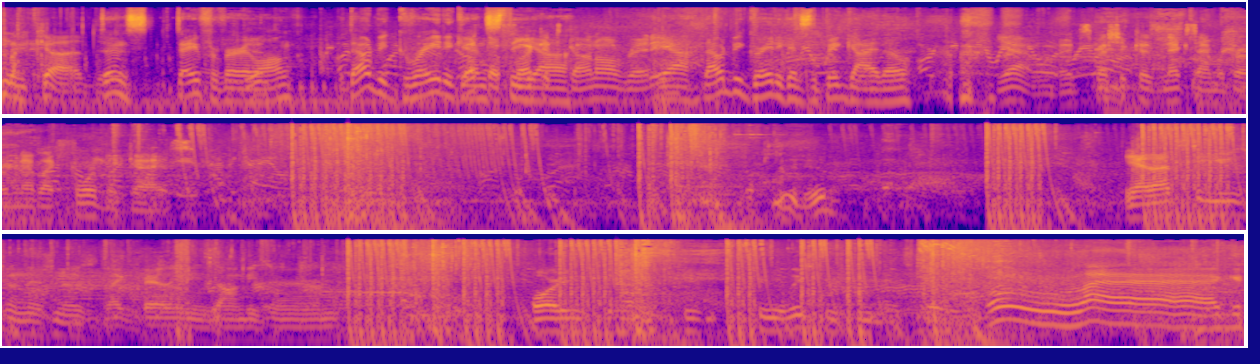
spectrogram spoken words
Oh my god. dude. Didn't stay for very Yeah. long. That would be great against what the fuck? the. it's Uh, gone already? yeah, that would be great against the big guy, though. Yeah, well, especially because next time we're probably gonna have like four big guys. Fuck you, dude. Yeah, that's to use when there's no like barely any zombies around. Or you can have two, two, at least two teammates. Oh, lag!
